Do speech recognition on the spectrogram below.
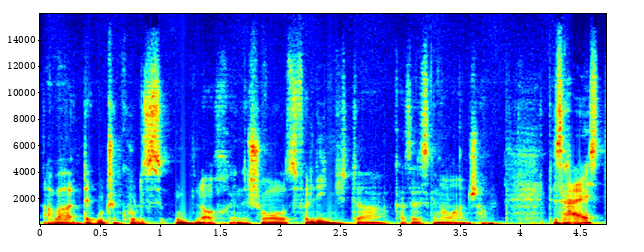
Aber der Gutscheincode ist unten auch in den Show Notes verlinkt, da kannst du das genauer anschauen. Das heißt,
